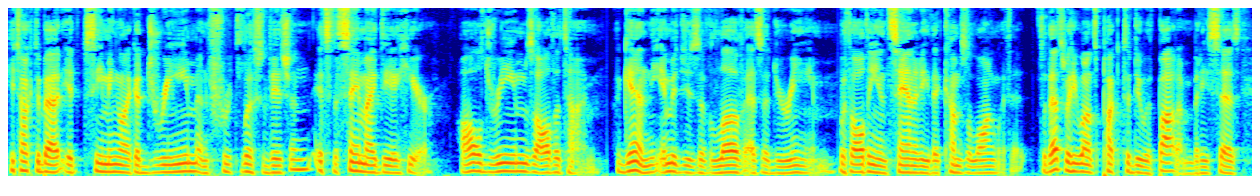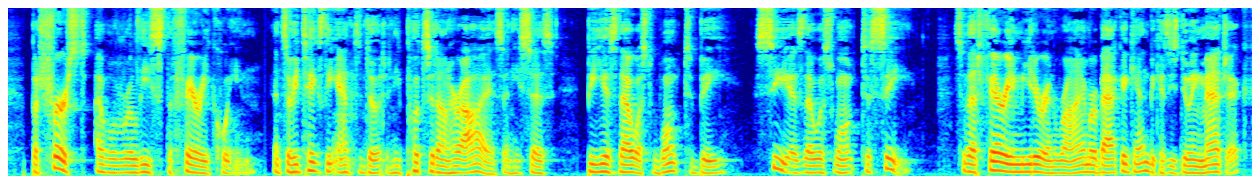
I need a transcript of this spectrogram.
He talked about it seeming like a dream and fruitless vision. It's the same idea here. All dreams all the time. Again, the images of love as a dream, with all the insanity that comes along with it. So that's what he wants Puck to do with Bottom, but he says, But first I will release the Fairy Queen. And so he takes the antidote and he puts it on her eyes, and he says, Be as thou wast wont to be, see as thou wast wont to see. So that fairy meter and rhyme are back again because he's doing magic.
